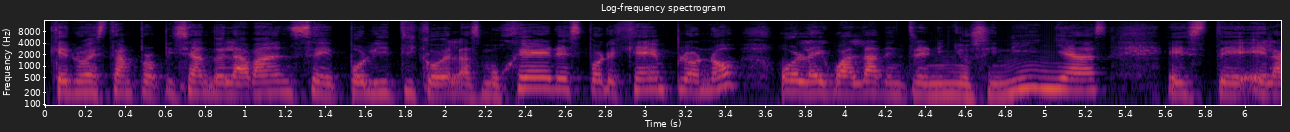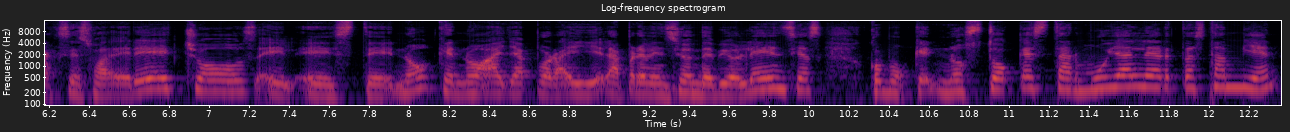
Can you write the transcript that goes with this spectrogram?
que no están propiciando el avance político de las mujeres, por ejemplo, ¿no? O la igualdad entre niños y niñas, este, el acceso a derechos, el, este, ¿no? Que no haya por ahí la prevención de violencias, como que nos toca estar muy alertas también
